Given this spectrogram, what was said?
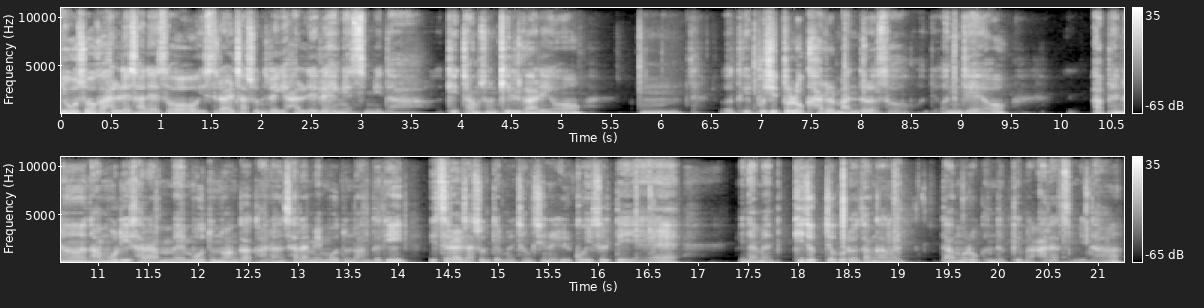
요수아가 할례산에서 이스라엘 자손들에게 할례를 행했습니다. 기- 장소는 길갈이요. 음, 어떻게 부싯돌로 칼을 만들어서 언제요? 앞에는 아모리 사람의 모든 왕과 가난 사람의 모든 왕들이 이스라엘 자손 때문에 정신을 잃고 있을 때에 왜냐하면 기적적으로 요단강을 땅으로 건너기만 알았습니다.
